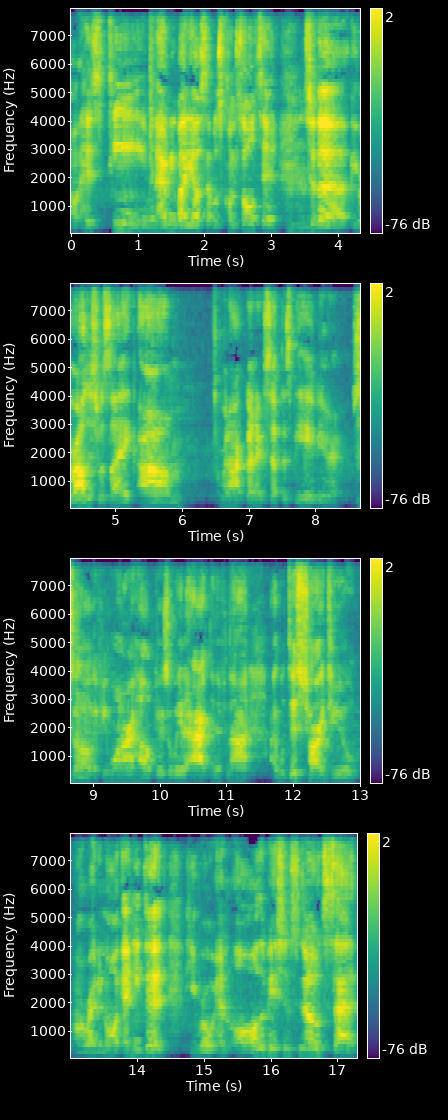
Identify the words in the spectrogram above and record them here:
uh, his team and anybody else that was consulted. Mm-hmm. to the urologist was like um, we're not going to accept this behavior. So mm-hmm. if you want our help, there's a way to act, and if not, I will discharge you. All right, and all, and he mm-hmm. did. He wrote in all the patient's notes that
